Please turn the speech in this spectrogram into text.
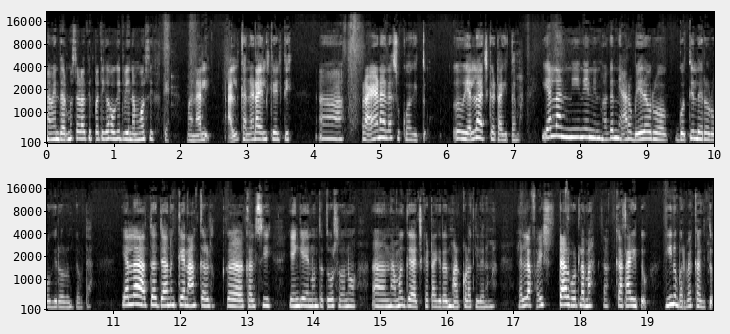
ನಾವೇನು ಧರ್ಮಸ್ಥಳ ತಿರುಪತಿಗೆ ಹೋಗಿದ್ವಿ ನಮ್ಮೂರು ಸಿಕ್ಕಕ್ಕೆ ಮನಾಲಿ, ಅಲ್ಲಿ ಕನ್ನಡ ಎಲ್ಲಿ ಕೇಳ್ತಿ? ಪ್ರಯಾಣ ಎಲ್ಲ ಸುಖವಾಗಿತ್ತು. ಎಲ್ಲ ಅಚ್ಚುಕಟ್ಟಾಗಿತ್ತಮ್ಮ. ಎಲ್ಲ ನೀನೇ ನಿನ್ನ ಮಗನ ಯಾರೋ ಬೇರೆಯವರು ಗೊತ್ತಿಲ್ಲದಿರೋರು ಹೋಗಿರೋರು ಅಂತ ಎಲ್ಲ ಹತ್ತು ಜನಕ್ಕೆ ನಾನು ಕಲ್ ಕಲಿಸಿ ಹೆಂಗೆ, ಏನು ಅಂತ ತೋರಿಸೋನು ನಮಗೆ ಅಚ್ಚುಕಟ್ಟಾಗಿರೋದು ಮಾಡ್ಕೊಳಕ್ಕಿಲ್ಲನಮ್ಮ ಎಲ್ಲ ಫೈವ್ ಸ್ಟಾರ್ ಹೋಟ್ಲಮ್ಮ. ಸಖತ್ತಾಗಿತ್ತು. ನೀನು ಬರಬೇಕಾಗಿತ್ತು.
